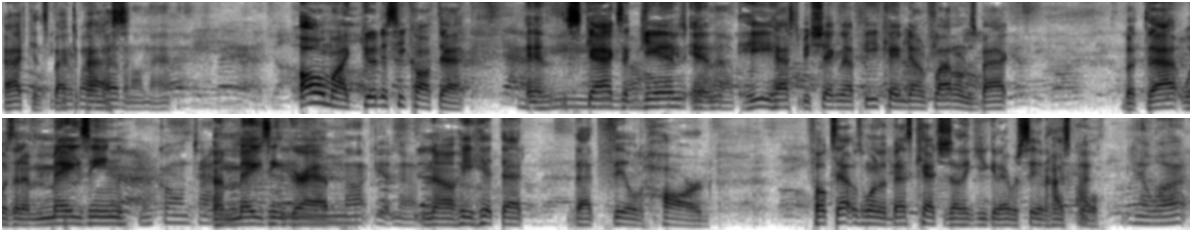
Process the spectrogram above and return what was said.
Atkins back to pass. 11 on that. Oh my goodness, he caught that and Skaggs again, and he has to be shaken up. He came down flat on his back, but that was an amazing. Amazing grab. Not getting up. No, he hit that that field hard, folks. That was one of the best catches I think you could ever see in high I, school. you know what?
